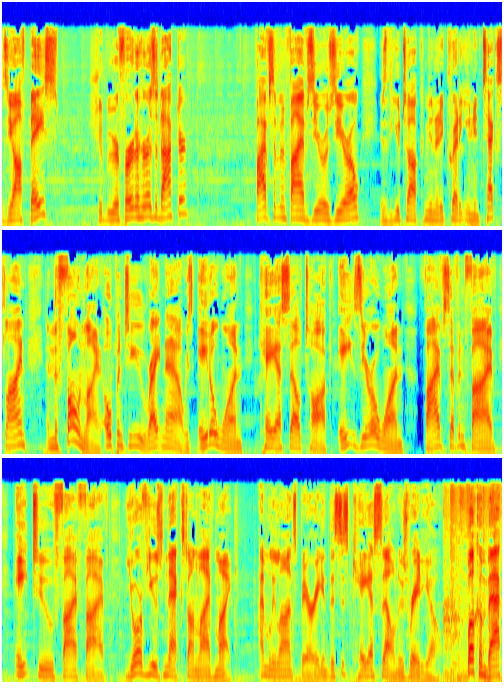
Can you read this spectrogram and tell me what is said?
Is he off base? Should we refer to her as a doctor? 57500 is the Utah Community Credit Union text line, and the phone line open to you right now is 801 KSL Talk, 801 575 8255. Your views next on Live Mic. I'm Lee Lonsberry, and this is KSL News Radio. Welcome back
